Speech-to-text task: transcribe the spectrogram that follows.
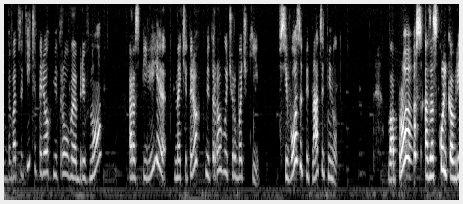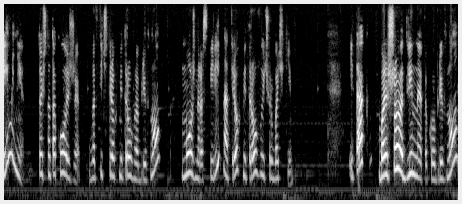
24-метровое бревно распилили на 4-метровые чурбачки. Всего за 15 минут. Вопрос, а за сколько времени точно такое же 24-метровое бревно можно распилить на 3-метровые чурбачки? Итак, большое длинное такое бревно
